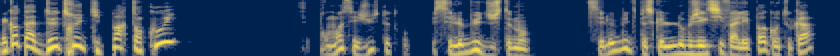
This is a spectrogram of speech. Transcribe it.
Mais quand t'as deux trucs qui partent en couille, c'est- pour moi, c'est juste trop. C'est le but justement. C'est le but parce que l'objectif à l'époque, en tout cas,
